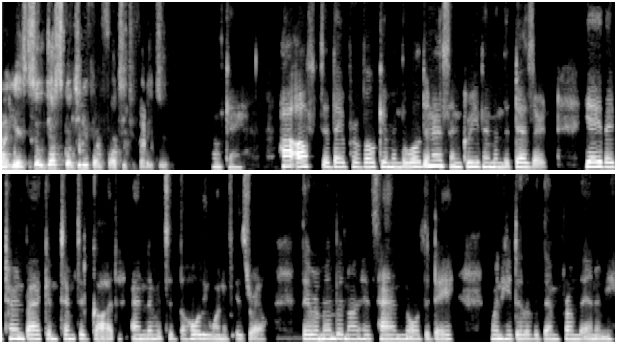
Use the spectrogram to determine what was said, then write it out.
Uh, yes, so just continue from 40 to 42. Okay. How oft did they provoke him in the wilderness and grieve him in the desert? Yea, they turned back and tempted God and limited the Holy One of Israel. They remembered not his hand nor the day when he delivered them from the enemy.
